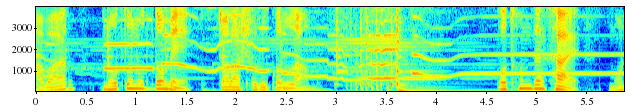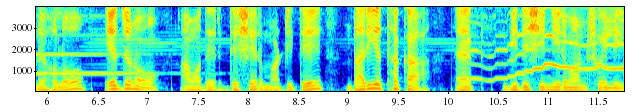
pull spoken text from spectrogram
আবার নতুন উদ্যমে চলা শুরু করলাম। প্রথম দেখায় মনে হলো এ যেন আমাদের দেশের মাটিতে দাঁড়িয়ে থাকা এক বিদেশি নির্মাণ শৈলী।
